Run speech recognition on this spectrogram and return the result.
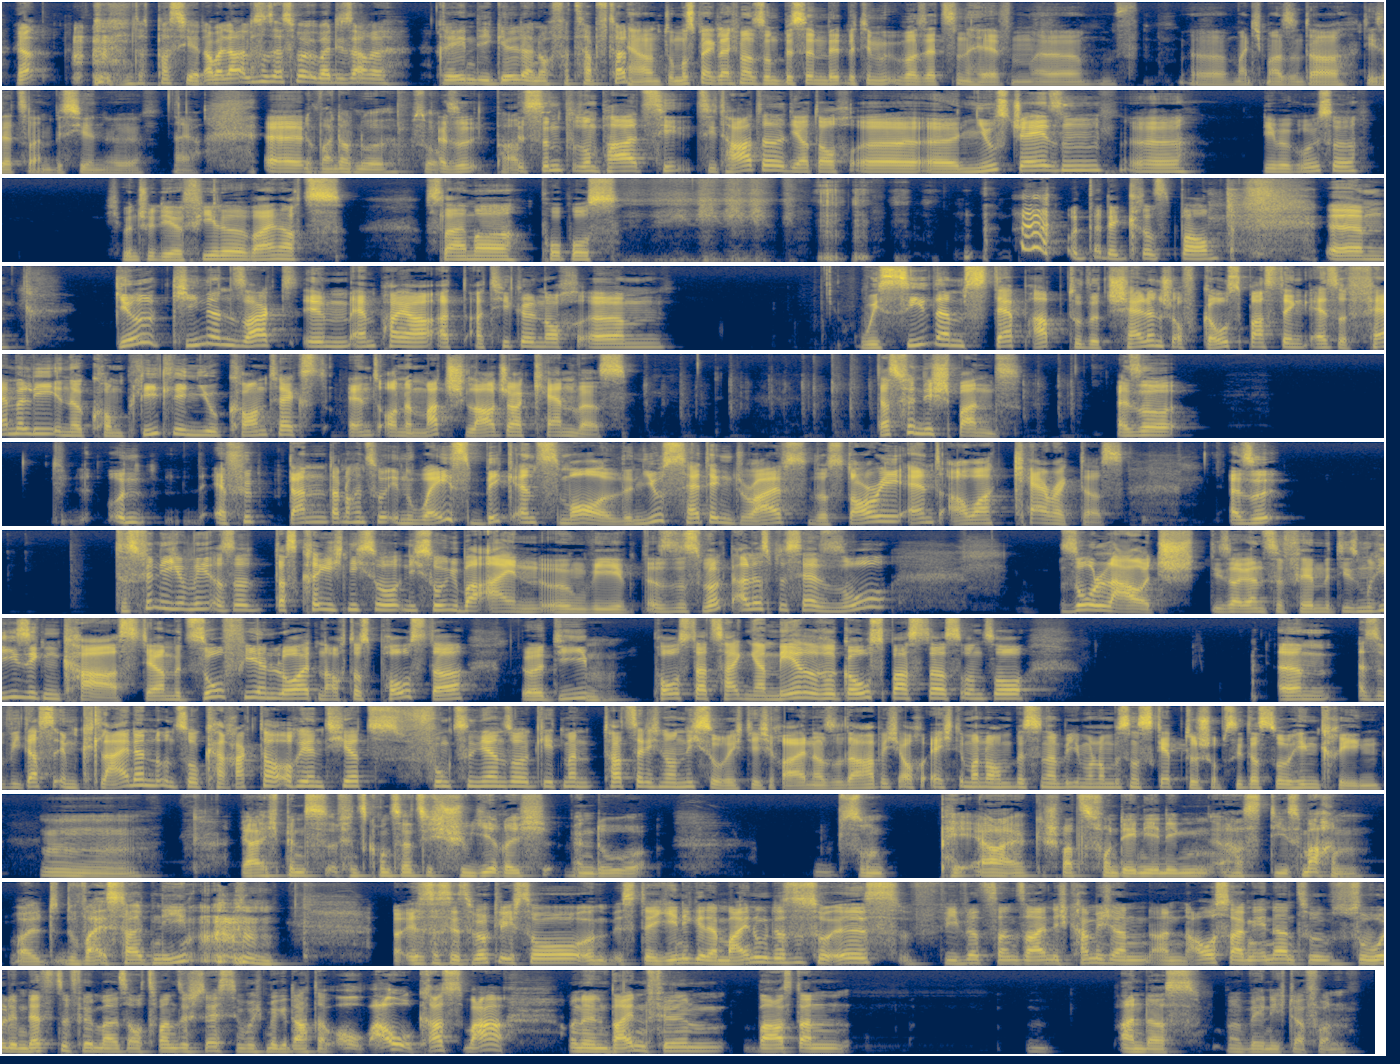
Ja, das passiert. Aber lass uns erstmal über die Sache reden, die Gilda noch verzapft hat. Ja, und du musst mir gleich mal so ein bisschen mit, mit dem Übersetzen helfen. Äh, äh, manchmal sind da die Sätze ein bisschen, äh, naja. Äh, Das waren doch nur so. also paar- es sind so ein paar Zi Zitate, die hat auch äh, äh, News Jason. Äh, liebe Grüße. Ich wünsche dir viele Weihnachts-Slimer, Popos. Unter den Christbaum. Ähm, Gil Keenan sagt im Empire-Artikel noch, ähm, We see them step up to the challenge of ghostbusting as a family in a completely new context and on a much larger canvas. Das finde ich spannend. Also, und er fügt dann, dann noch hinzu, in ways big and small, the new setting drives the story and our characters. Also, das finde ich irgendwie, also, das kriege ich nicht so, nicht so überein irgendwie. Also, das wirkt alles bisher so, so laut, dieser ganze Film, mit diesem riesigen Cast, ja, mit so vielen Leuten, auch das Poster, äh, die mhm. Poster zeigen ja mehrere Ghostbusters und so. Ähm, also wie das im Kleinen und so charakterorientiert funktionieren soll, geht man tatsächlich noch nicht so richtig rein. Also da habe ich auch echt immer noch ein bisschen, da bin ich immer noch ein bisschen skeptisch, ob sie das so hinkriegen. Hm. Ja, ich finde es grundsätzlich schwierig, wenn du so ein PR-Geschwatz von denjenigen hast, die es machen. Weil du weißt halt nie, ist das jetzt wirklich so? Ähm, ist derjenige der Meinung, dass es so ist? Wie wird es dann sein? Ich kann mich an, an Aussagen erinnern, zu sowohl dem letzten Film als auch 2016, wo ich mir gedacht habe, oh wow, krass, war. Und in beiden Filmen war es dann anders, wenig davon.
